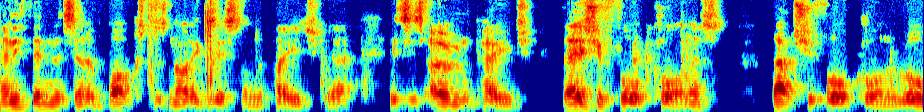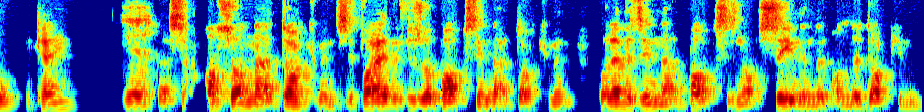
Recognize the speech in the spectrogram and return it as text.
Anything that's in a box does not exist on the page. Yeah, it's its own page. There's your four corners. That's your four corner rule. Okay, yeah that's what's on that document. If I if there's a box in that document, whatever's in that box is not seen in the, on the document.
